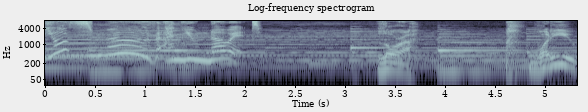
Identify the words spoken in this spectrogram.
You're smooth and you know it. Lora, what do you?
